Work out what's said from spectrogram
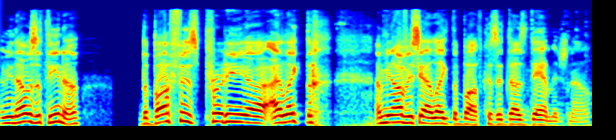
I mean, that was Athena. The buff is pretty. Uh, I like the. I mean, obviously, I like the buff because it does damage now.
